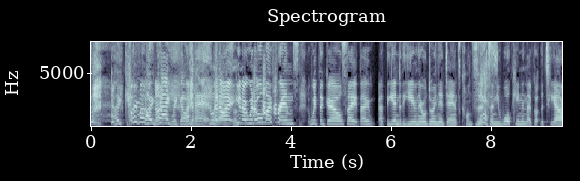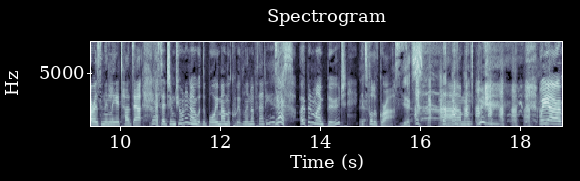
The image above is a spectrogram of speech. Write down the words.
Right? So, Okay, my mum's no- okay, we're going there. And I, you know, when all my friends with the girls, they, they at the end of the year and they're all doing their dance concerts, Yes. and you walk in and they've got the tiaras and the leotards out. I said to him, "Do you want to know what the boy mum equivalent of that is?" Yes. Open my boot; it's full of grass. Yes. Um, we, we are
